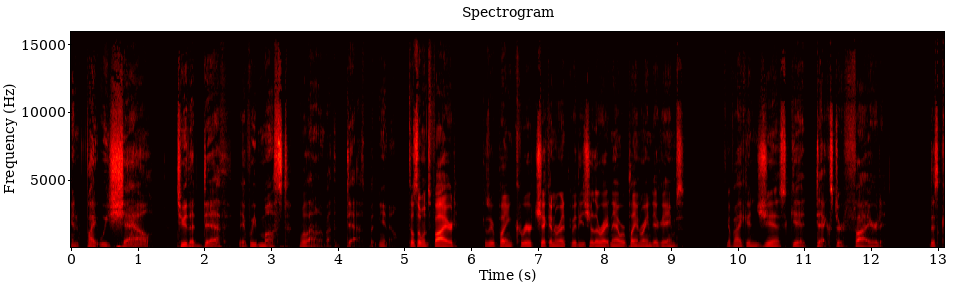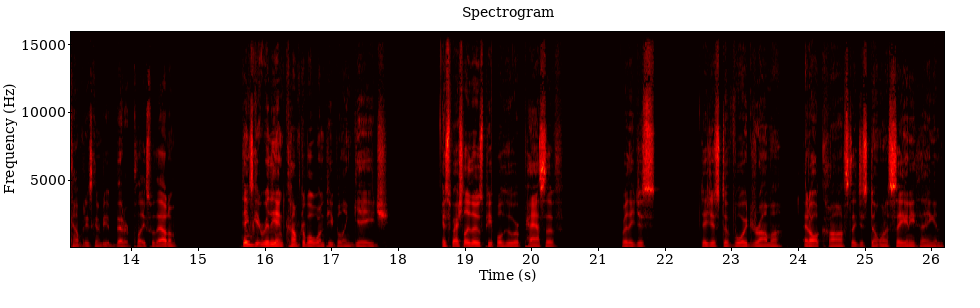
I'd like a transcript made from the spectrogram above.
and fight we shall to the death if we must. Well, I don't know about the death, but you know, till someone's fired. Because we're playing career chicken with each other right now. We're playing reindeer games. If I can just get Dexter fired, this company's going to be a better place without him. Things get really uncomfortable when people engage, especially those people who are passive, where they just they just avoid drama at all costs. They just don't want to say anything and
